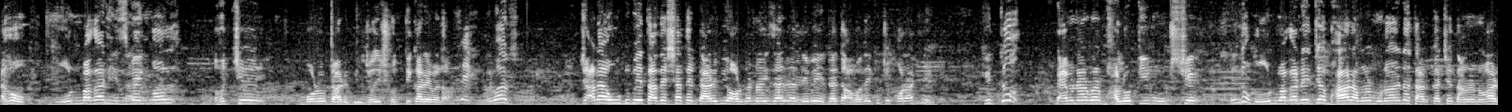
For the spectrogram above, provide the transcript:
দেখো মোহনবাগান ইস্ট বেঙ্গল হচ্ছে বড় ডার্বি যদি সত্যিকারে বেলা। এবার যারা উঠবে তাদের সাথে ডার্বি অর্গানাইজাররা দেবে এটা তো আমাদের কিছু করার নেই। কিন্তু ডায়মন্ড ভালো টিম উঠছে কিন্তু মোহনবাগানের যা ভার আমার মনে হয় না তার কাছে দাঁড়ানো। আর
